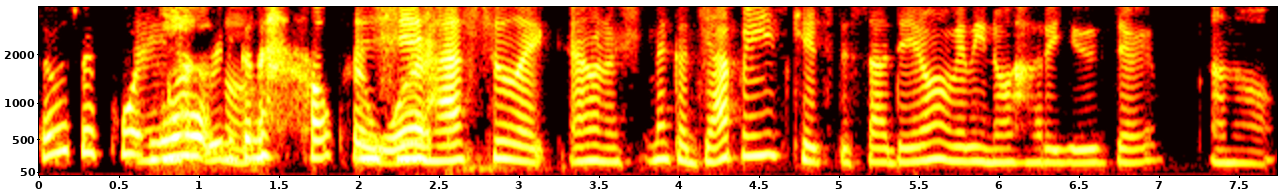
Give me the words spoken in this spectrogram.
those reports Yeah. aren't really gonna help her And she work. has to like I don't know, she- なんか Japanese kids ってさ they don't really know how to use their あの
